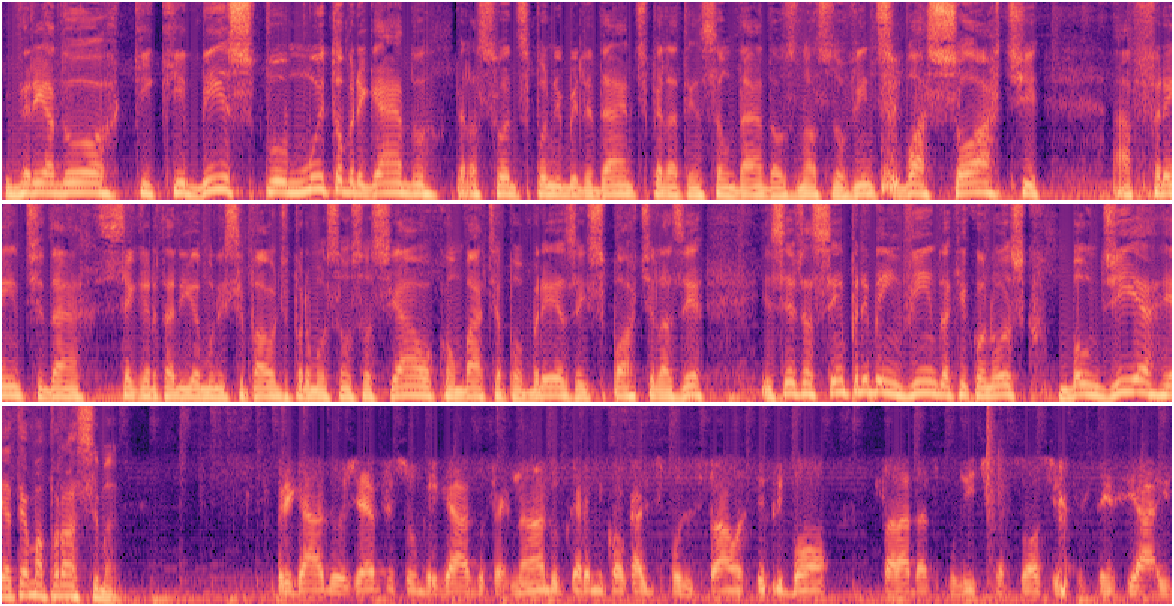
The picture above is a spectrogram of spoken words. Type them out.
Vereador Kiki Bispo, muito obrigado pela sua disponibilidade, pela atenção dada aos nossos ouvintes. Boa sorte à frente da Secretaria Municipal de Promoção Social, Combate à Pobreza, Esporte e Lazer. E seja sempre bem-vindo aqui conosco. Bom dia e até uma próxima. Obrigado, Jefferson. Obrigado, Fernando. Quero me colocar à disposição. É sempre bom falar das políticas socioassistenciais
